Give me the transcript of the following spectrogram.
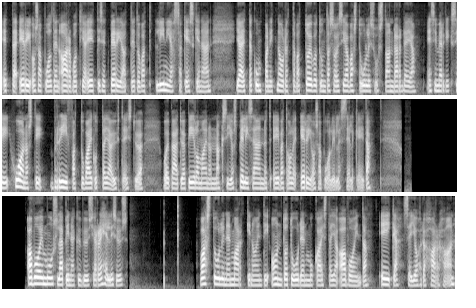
että eri osapuolten arvot ja eettiset periaatteet ovat linjassa keskenään ja että kumppanit noudattavat toivotun tasoisia vastuullisuusstandardeja. Esimerkiksi huonosti briefattu vaikuttajayhteistyö voi päätyä piilomainonnaksi, jos pelisäännöt eivät ole eri osapuolille selkeitä. Avoimuus, läpinäkyvyys ja rehellisyys Vastuullinen markkinointi on totuudenmukaista ja avointa, eikä se johda harhaan.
